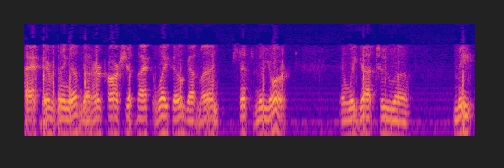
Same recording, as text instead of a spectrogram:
packed everything up, got her car shipped back to Waco, got mine sent to New York, and we got to uh, meet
